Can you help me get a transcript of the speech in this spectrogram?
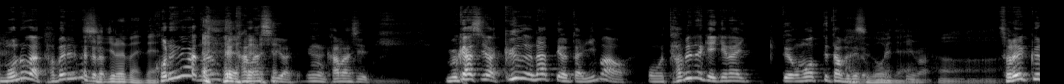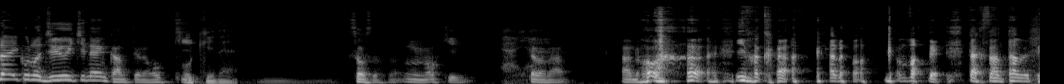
物が食べれなくな信ってくる。じられないね。これがなんて悲しいわけ。うん、悲しい。昔は食うなって言われたら、今はもう食べなきゃいけないって思って食べてるすごいね。今。うんそれくらいこの11年間っていうのは大き大い。きいね。そうそうそう。うん、大きい。いやいやだから、あの、今から、あの、頑張って、たくさん食べて。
